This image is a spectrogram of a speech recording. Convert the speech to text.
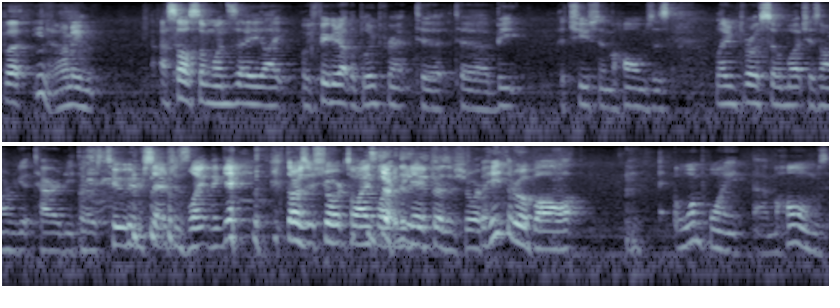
But you know, I mean, I saw someone say like we figured out the blueprint to to beat the Chiefs and Mahomes is let him throw so much his arms get tired and he throws two interceptions late in the game. throws it short twice late in the he game. throws it short. But he threw a ball at one point, uh, Mahomes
